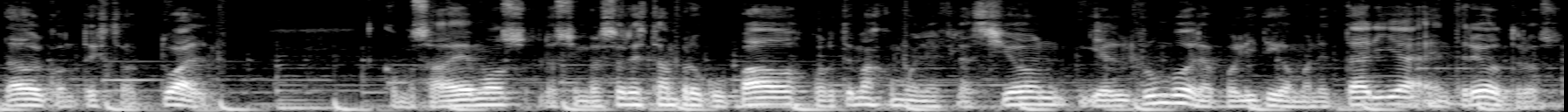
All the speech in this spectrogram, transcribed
dado el contexto actual. Como sabemos, los inversores están preocupados por temas como la inflación y el rumbo de la política monetaria, entre otros.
